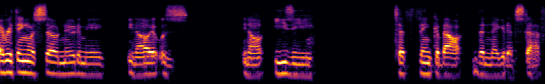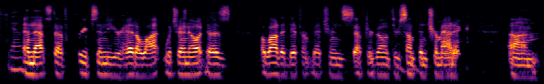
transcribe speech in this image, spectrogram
everything was so new to me. You know, it was, you know, easy to think about the negative stuff Yeah. and that stuff creeps into your head a lot, which I know it does a lot of different veterans after going through something traumatic. Um,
